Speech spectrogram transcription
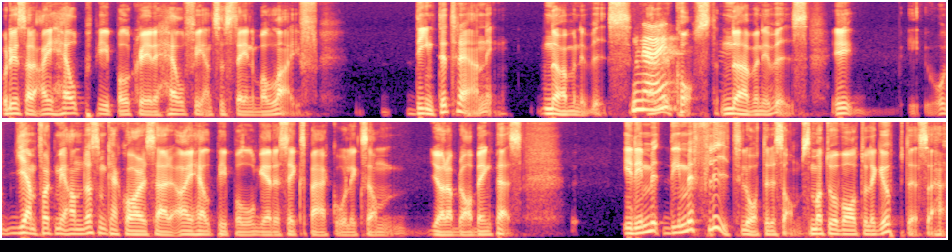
Och Det är så här, I help people create a healthy and sustainable life. Det är inte träning, nödvändigtvis. Nej. Eller kost, nödvändigtvis. I, och jämfört med andra som kanske har så här, I help people get a six-pack och liksom göra bra bänkpress. Är det, med, det är med flit, låter det som, som att du har valt att lägga upp det så här.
